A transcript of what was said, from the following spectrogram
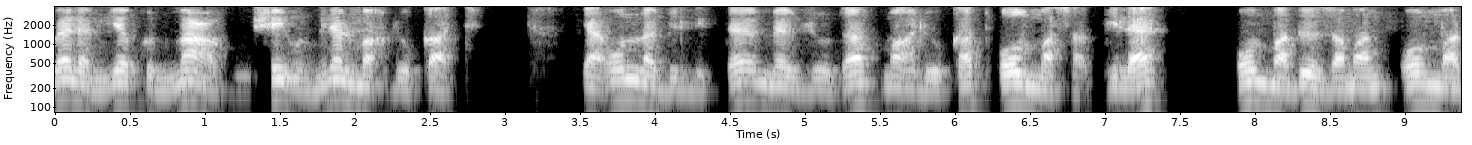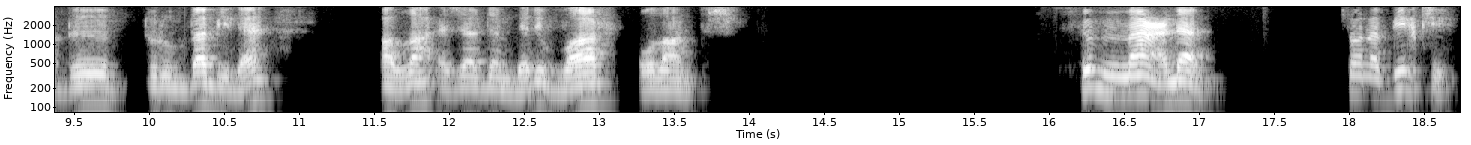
Ve lem yekun ma'hu şey'un minel mahlukat. Yani onunla birlikte mevcudat, mahlukat olmasa bile olmadığı zaman, olmadığı durumda bile Allah ezelden beri var olandır. Sümme alem. Sonra bil ki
